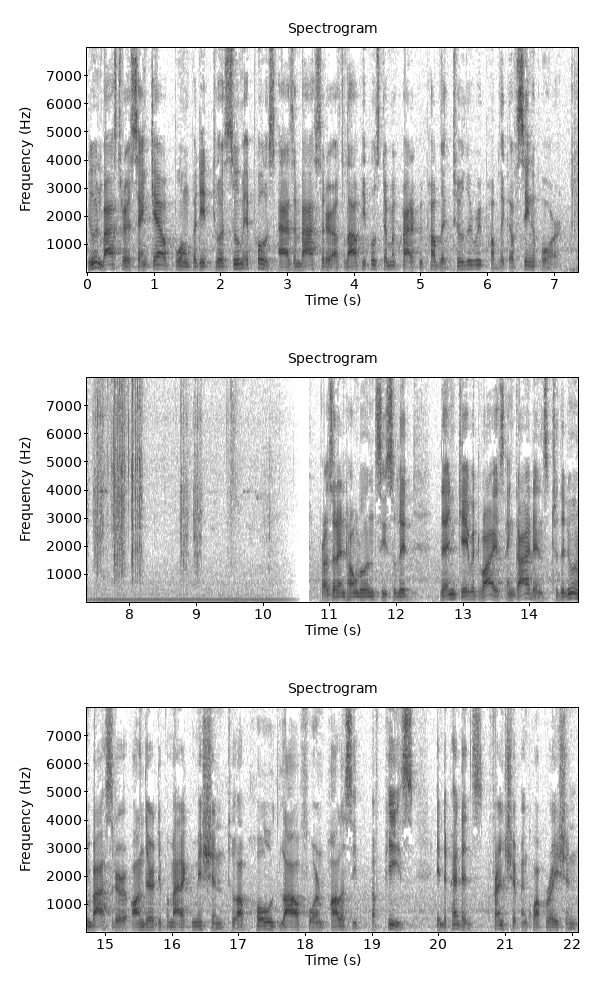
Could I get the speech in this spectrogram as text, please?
New Ambassador Sankeo Puong Padit to assume a post as Ambassador of the Lao People's Democratic Republic to the Republic of Singapore. President Thongloun Sisoulith then gave advice and guidance to the new ambassador on their diplomatic mission to uphold Lao foreign policy of peace, independence, friendship, and cooperation,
